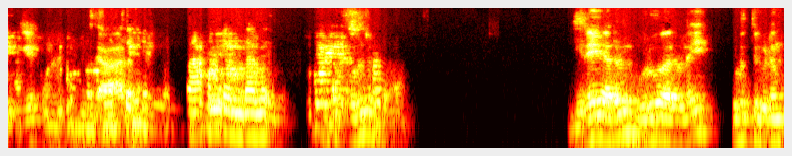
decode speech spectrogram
அங்கே கொண்டு இறை அருள் குரு அருளை கொடுத்து விடும்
